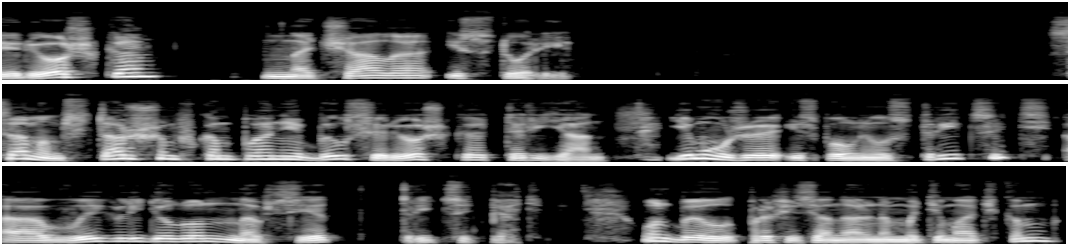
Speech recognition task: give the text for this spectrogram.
Сережка. Начало истории. Самым старшим в компании был Сережка Терьян. Ему уже исполнилось тридцать, а выглядел он на все тридцать пять. Он был профессиональным математиком,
